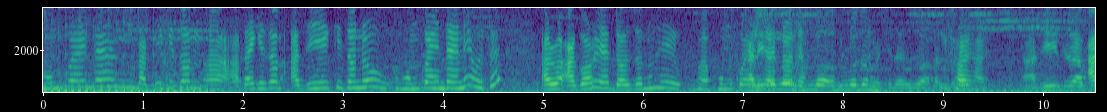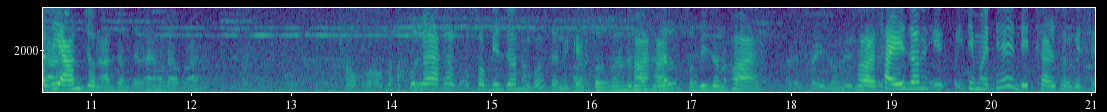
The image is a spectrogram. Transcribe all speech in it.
হোম কোৱাৰেণ্টাইন বাকীকেইজন আটাইকেইজন আজি কেইজনো হোম কোৱাৰেণ্টাইনেই হৈছে আৰু আগৰ সেই দহজনো সেই হোম কোৱাৰেণ্টাইনত আছে। ষোল্ল ষোল্লজন হৈছিলে হয় হয়। আজি আজি আঠজন। আঠজন তেনেহ'লে আপোনাৰ ষোল্ল আঠাইছ চৌব্বিছজন হ'ব তেনেকৈ। হয়, আছে। চাৰিজন ইতিমধ্যে ডিচাৰ্জ হৈ গৈছে।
